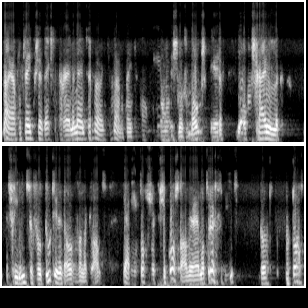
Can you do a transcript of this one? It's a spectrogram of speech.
Nou ja, voor 2% extra rendement, hè, nou, dan denk je, oh, is nog vermogensbeheerder, die ook waarschijnlijk misschien niet zoveel doet in het ogen van de klant. Ja, die toch zijn kosten alweer helemaal terugverdiend. Door, door toch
